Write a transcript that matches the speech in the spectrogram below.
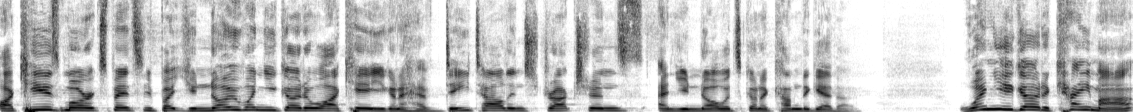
IKEA is more expensive, but you know when you go to IKEA, you're going to have detailed instructions and you know it's going to come together. When you go to Kmart,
